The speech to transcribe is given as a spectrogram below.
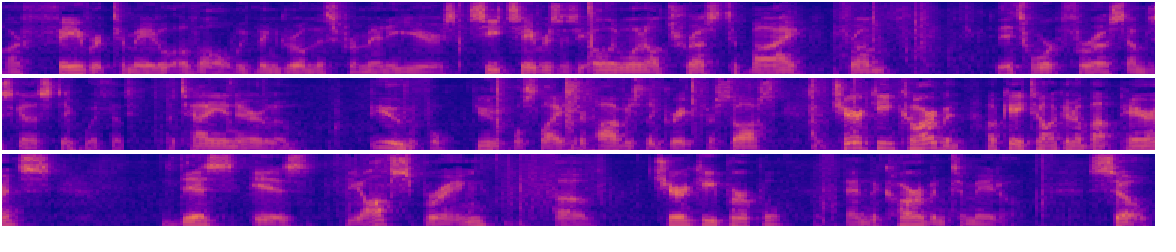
our favorite tomato of all. We've been growing this for many years. Seed Savers is the only one I'll trust to buy from. It's worked for us. I'm just going to stick with them. Italian heirloom. Beautiful, beautiful slicer. Obviously great for sauce. Cherokee Carbon. Okay, talking about parents. This is the offspring of Cherokee Purple and the Carbon tomato. So,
